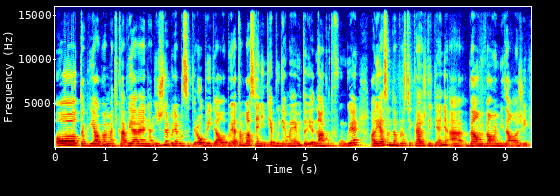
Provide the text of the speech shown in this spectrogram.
o, tak ja budem mať kaviareň a nič nebudem musieť robiť, alebo ja tam vlastne ani nebudem je mi to jedno, ako to funguje, ale ja som tam proste každý deň a veľmi, veľmi mi záleží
